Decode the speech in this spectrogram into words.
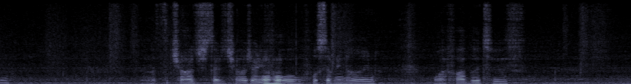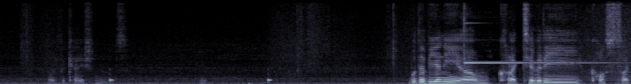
And charge, state of charge, Mm-hmm. 84, 479, Wi-Fi, Bluetooth, notifications. Would there be any um, connectivity costs, like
